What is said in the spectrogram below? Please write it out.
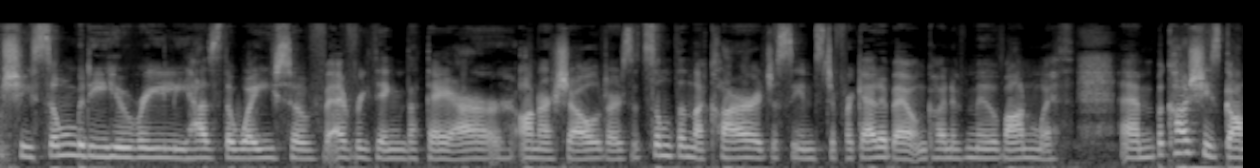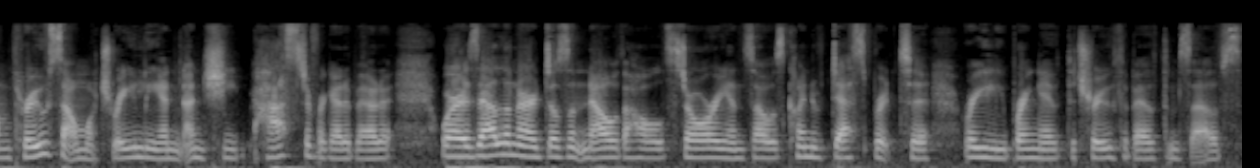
She's somebody who really has the weight of everything that they are on her shoulders. It's something that Clara just seems to forget about and kind of move on with um, because she's gone through so much, really, and, and she has to forget about it. Whereas Eleanor doesn't know the whole story and so is kind of desperate to really bring out the truth about themselves.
